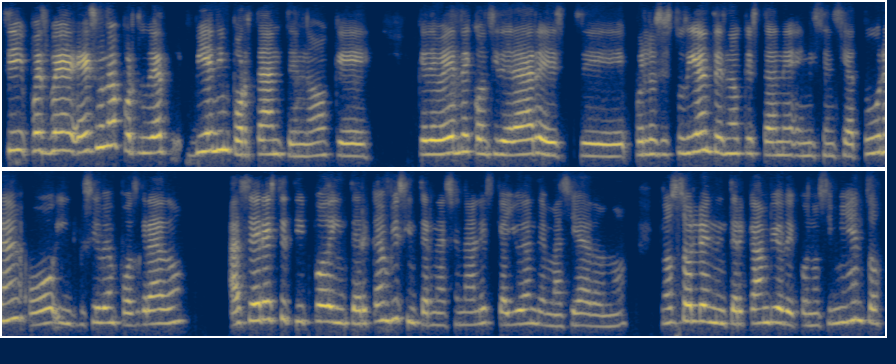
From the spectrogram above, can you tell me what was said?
Sí, pues es una oportunidad bien importante, ¿no? Que, que deben de considerar este, pues los estudiantes, ¿no? Que están en licenciatura o inclusive en posgrado, hacer este tipo de intercambios internacionales que ayudan demasiado, ¿no? No solo en intercambio de conocimiento,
